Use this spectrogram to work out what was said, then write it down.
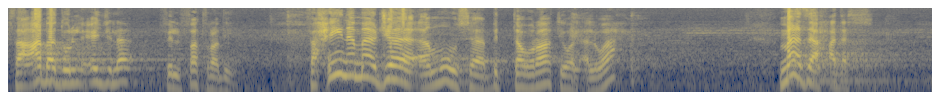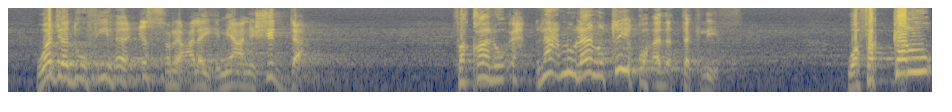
فعبدوا العجل في الفترة دي. فحينما جاء موسى بالتوراة والألواح ماذا حدث؟ وجدوا فيها إصر عليهم يعني شدة. فقالوا نحن لا نطيق هذا التكليف. وفكروا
